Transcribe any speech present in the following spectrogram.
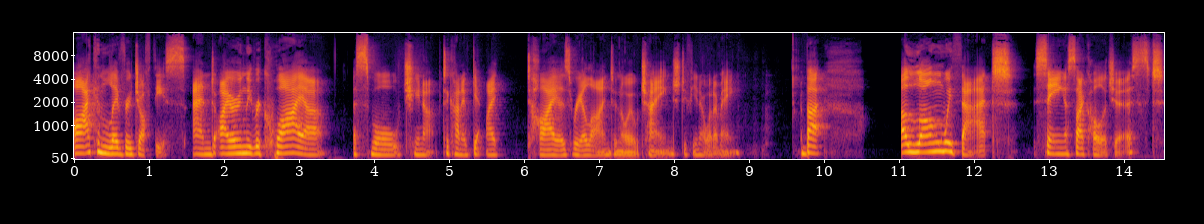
I can leverage off this, and I only require a small tune up to kind of get my tires realigned and oil changed, if you know what I mean. But along with that, seeing a psychologist,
